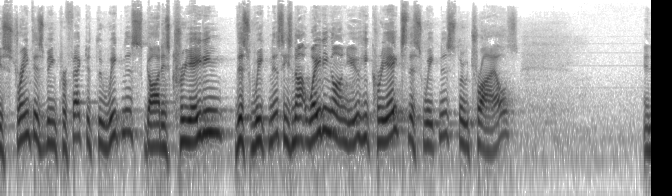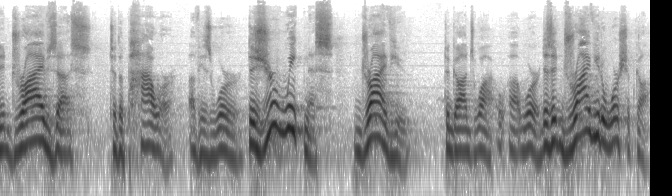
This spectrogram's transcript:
his strength is being perfected through weakness. God is creating this weakness. He's not waiting on you. He creates this weakness through trials and it drives us to the power of His Word. Does your weakness drive you to God's uh, Word? Does it drive you to worship God?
